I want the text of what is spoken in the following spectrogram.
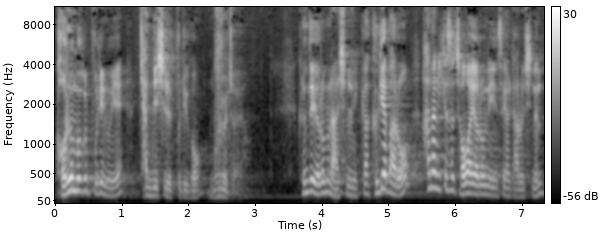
거름흙을 뿌린 후에 잔디씨를 뿌리고 물을 줘요. 그런데 여러분 아십니까? 그게 바로 하나님께서 저와 여러분의 인생을 다루시는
